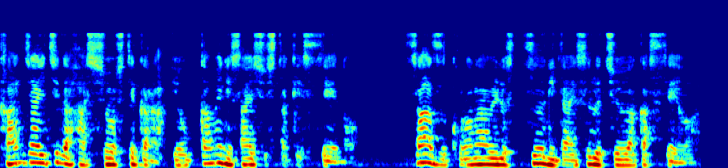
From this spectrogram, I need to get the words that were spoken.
患者1が発症してから4日目に採取した血清の SARS コロナウイルス2に対する中和活性は、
